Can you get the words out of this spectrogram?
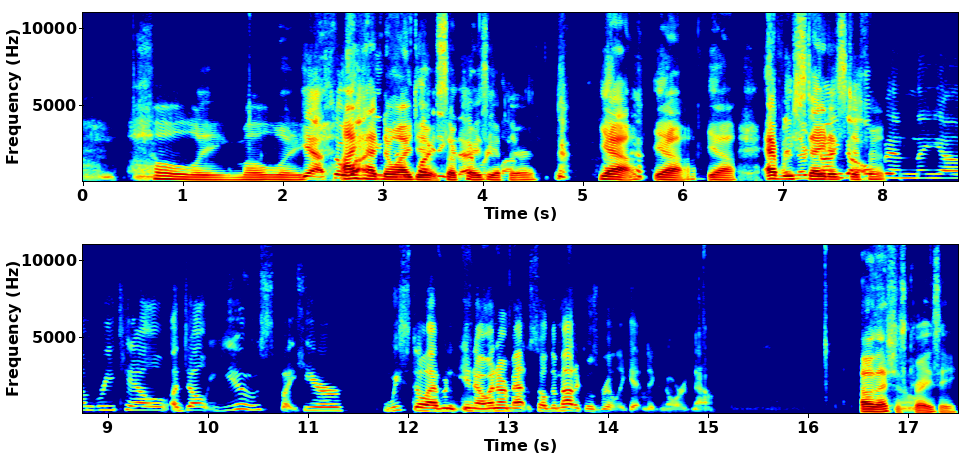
um, holy moly. Yeah so i had I mean, no idea it's so crazy up there. yeah yeah yeah. Every state is different. open the um, retail adult use but here we still haven't you know and our med so the medical's really getting ignored now Oh, that's just so, crazy.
